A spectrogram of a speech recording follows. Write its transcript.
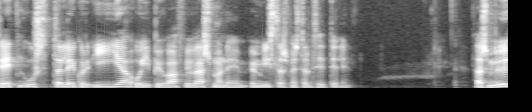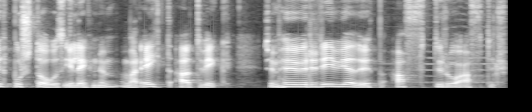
hreitn úrstættarleikur Ía og IPVF í Vestmanneum um Íslasmestratitilin. Það sem upp úr stóð í leiknum var eitt atvik sem hefur verið rifjað upp aftur og aftur.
